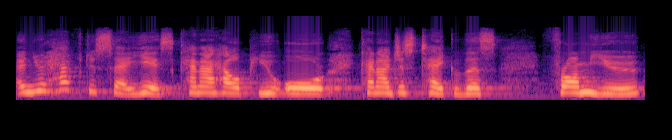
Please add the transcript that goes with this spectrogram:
And you have to say, yes, can I help you? Or can I just take this from you?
